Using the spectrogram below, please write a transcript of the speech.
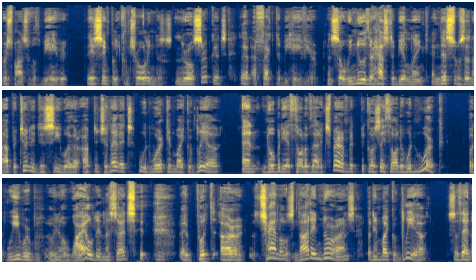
responsible for the behavior, they're simply controlling the neural circuits that affect the behavior. And so we knew there has to be a link, and this was an opportunity to see whether optogenetics would work in microglia, and nobody had thought of that experiment because they thought it wouldn't work. But we were you know wild in a sense and put our channels not in neurons but in microglia. So then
